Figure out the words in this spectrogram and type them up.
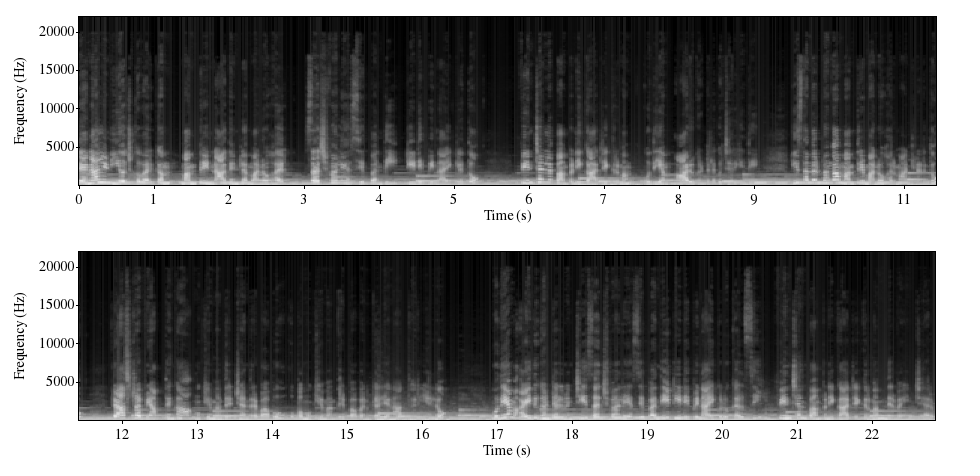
తెనాలి నియోజకవర్గం మంత్రి నాదెండ్ల మనోహర్ సచివాలయ సిబ్బంది టీడీపీ నాయకులతో పింఛన్ల పంపిణీ కార్యక్రమం ఉదయం ఆరు గంటలకు జరిగింది. ఈ సందర్భంగా మంత్రి మనోహర్ మాట్లాడుతూ రాష్ట్ర వ్యాప్తంగా ముఖ్యమంత్రి చంద్రబాబు ఉప ముఖ్యమంత్రి పవన్ కళ్యాణ్ ఆధ్వర్యంలో ఉదయం ఐదు గంటల నుంచి సచివాలయ సిబ్బంది టీడీపీ నాయకులు కలిసి పింఛన్ పంపిణీ కార్యక్రమం నిర్వహించారు.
